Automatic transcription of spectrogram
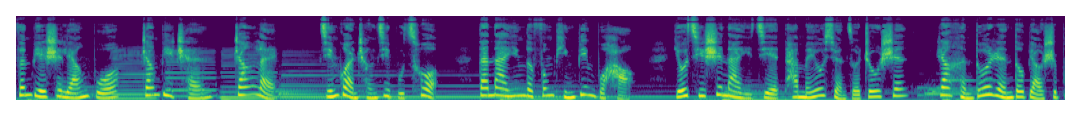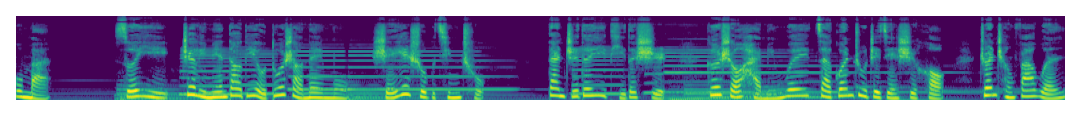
分别是梁博、张碧晨、张磊。尽管成绩不错，但那英的风评并不好，尤其是那一届她没有选择周深，让很多人都表示不满。所以这里面到底有多少内幕，谁也说不清楚。但值得一提的是，歌手海明威在关注这件事后，专程发文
